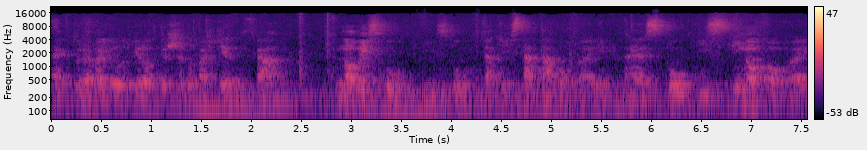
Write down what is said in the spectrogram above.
e, które wejdą dopiero od 1 października, nowej spółki, spółki takiej startupowej, e, spółki spin-offowej,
